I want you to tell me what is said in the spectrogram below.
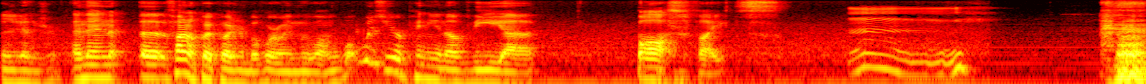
Leisure. And then, uh, final quick question before we move on: What was your opinion of the uh, boss fights? Mm.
